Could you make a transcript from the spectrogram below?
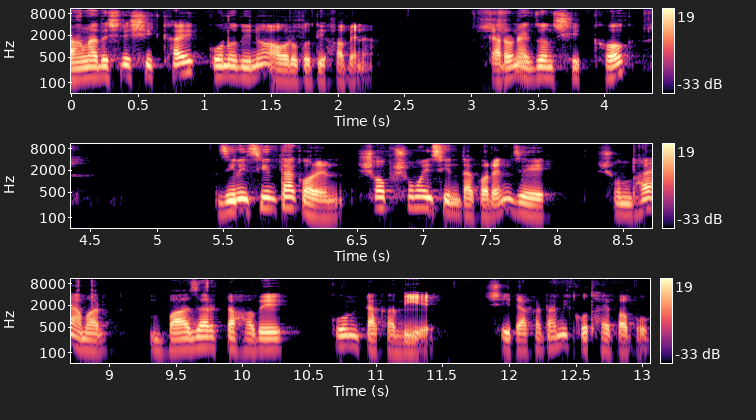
বাংলাদেশের শিক্ষায় কোনোদিনও অগ্রগতি হবে না। কারণ একজন শিক্ষক যিনি চিন্তা করেন, সব সময় চিন্তা করেন যে সন্ধ্যায় আমার বাজারটা হবে কোন টাকা দিয়ে? সেই টাকাটা আমি কোথায় পাবো?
